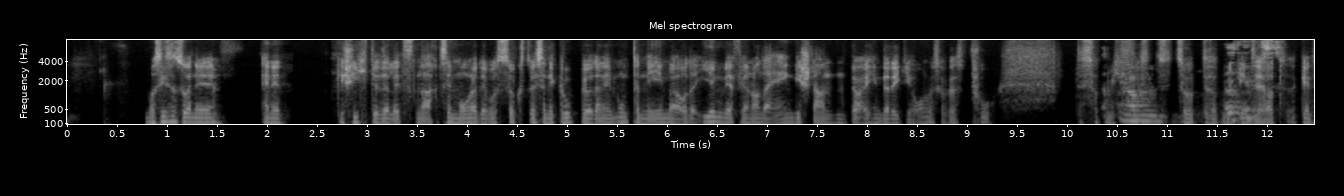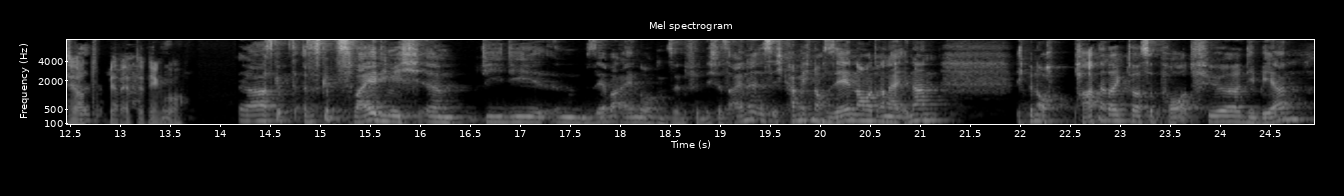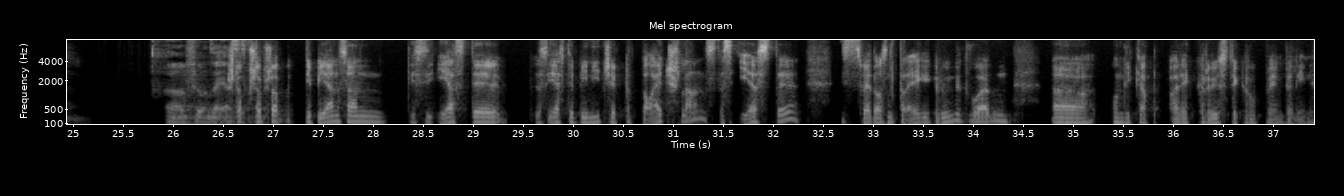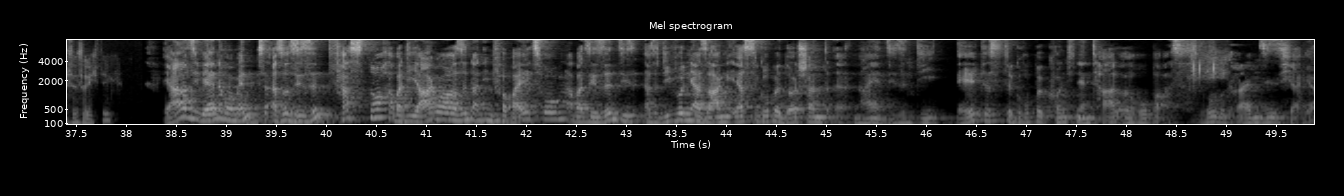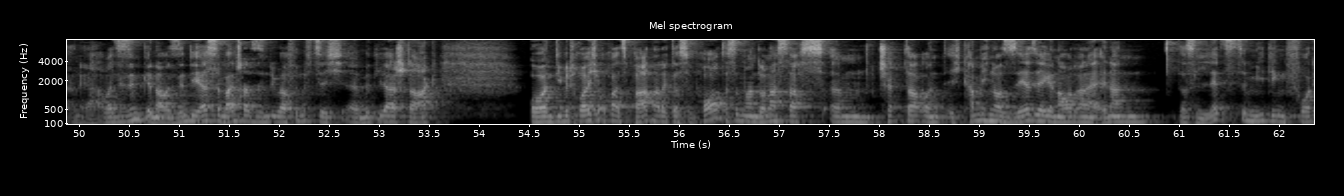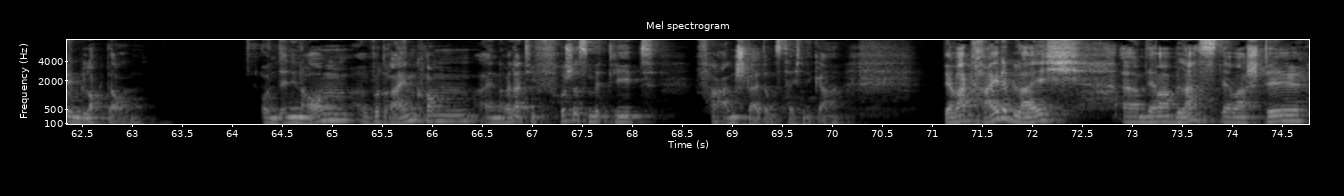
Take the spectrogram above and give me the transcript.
Was ist denn so eine, eine Geschichte der letzten 18 Monate, wo du sagst, da ist eine Gruppe oder ein Unternehmer oder irgendwer füreinander eingestanden bei euch in der Region, wo du sagst, puh, das hat mich fast um, so, das hat mir Gänsehaut, Gänsehaut bereitet irgendwo. Ja, es gibt, also es gibt zwei, die mich, ähm, die, die ähm, sehr beeindruckend sind, finde ich. Das eine ist, ich kann mich noch sehr genau daran erinnern, ich bin auch Partnerdirektor Support für die Bären, äh, für unser erstes. Stopp, stopp, stopp. Die Bären sind, das ist erste das erste BNI-Chapter Deutschlands, das erste, ist 2003 gegründet worden äh, und ich glaube, eure größte Gruppe in Berlin. Ist es richtig? Ja, sie werden im Moment, also sie sind fast noch, aber die Jaguar sind an ihnen vorbeigezogen, aber sie sind, also die würden ja sagen, erste Gruppe in Deutschland, äh, nein, sie sind die älteste Gruppe Kontinentaleuropas. So beschreiben sie sich ja gerne, ja. Aber sie sind genau, sie sind die erste Mannschaft, sie sind über 50 äh, Mitglieder stark und die betreue ich auch als Partner Director Support. Das ist immer ein Donnerstags-Chapter. Ähm, und ich kann mich noch sehr, sehr genau daran erinnern, das letzte Meeting vor dem Lockdown. Und in den Raum wird reinkommen ein relativ frisches Mitglied, Veranstaltungstechniker. Der war kreidebleich, ähm, der war blass, der war still.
